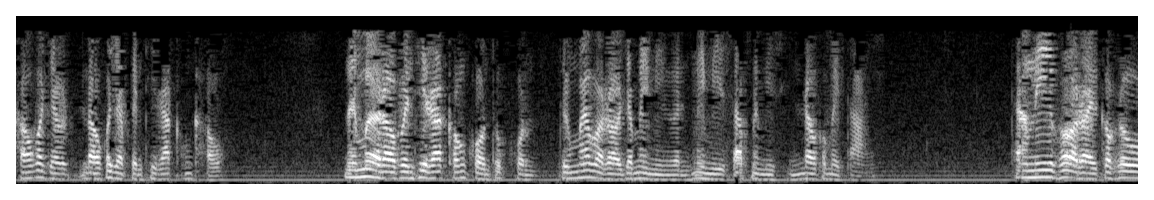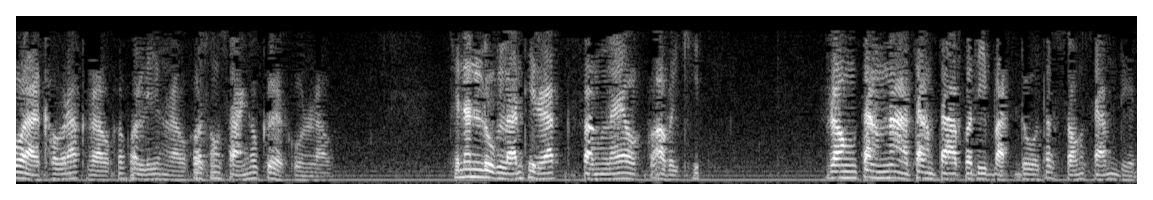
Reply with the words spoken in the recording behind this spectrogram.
เขาก็จะเราก็จะเป็นที่รักของเขา ในเมื่อเราเป็นที่รักของคนทุกคน ถึงแม้ว่าเราจะไม่มีเงิน ไม่มีทรัพย์ไม่มีสินเราก็ไม่ตายทั้งนี้เพราะอะไรก็เพราะว่าเขารักเราเขาก็เลี้ยงเราเขาสงสารเขาเกื้อกูลเรา ฉะนั้นลูกหลานที่รักฟังแล้วก็เอาไปคิดลองตั้งหน้าตั้งตาปฏิบัติดูทั้งสองสามเดือน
